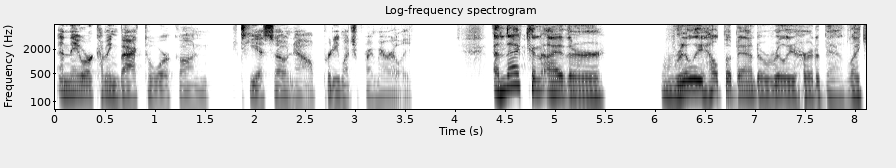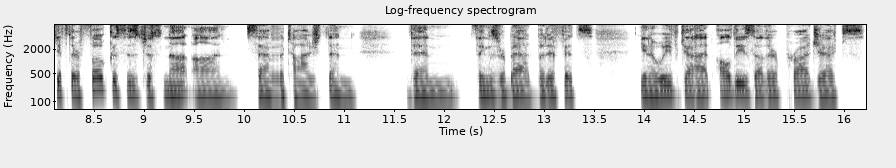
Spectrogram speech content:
and they were coming back to work on TSO now, pretty much primarily. And that can either really help a band or really hurt a band. Like if their focus is just not on Savatage, then then things are bad. But if it's, you know, we've got all these other projects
